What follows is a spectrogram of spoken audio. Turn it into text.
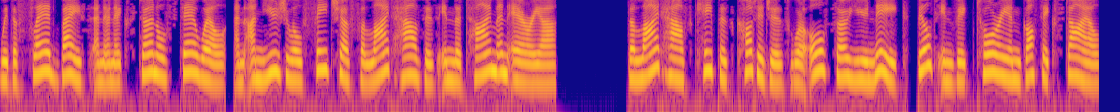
with a flared base and an external stairwell, an unusual feature for lighthouses in the time and area. The lighthouse keepers' cottages were also unique, built in Victorian Gothic style,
